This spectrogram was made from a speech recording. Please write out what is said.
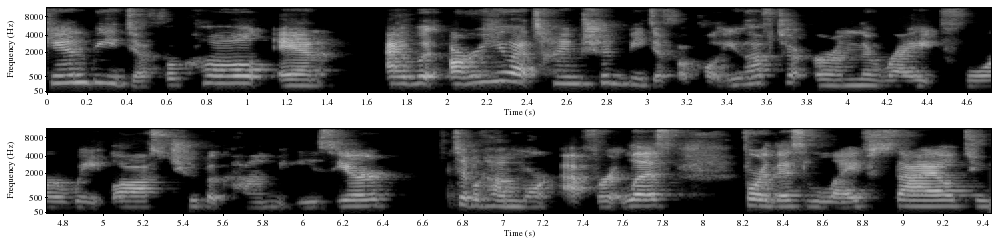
can be difficult and I would argue at times should be difficult. You have to earn the right for weight loss to become easier to become more effortless for this lifestyle to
